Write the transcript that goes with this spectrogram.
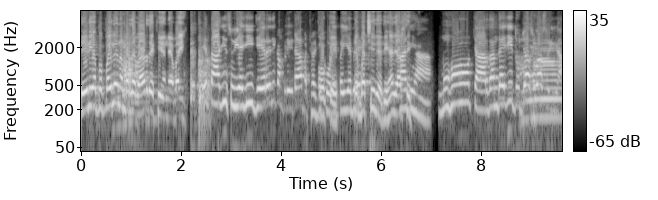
ਤੇ ਜਿਹੜੀ ਆਪਾਂ ਪਹਿਲੇ ਨੰਬਰ ਤੇ ਬੈਠ ਦੇਖੀ ਜਾਂਦੇ ਆ ਬਾਈ ਇਹ ਤਾਜੀ ਸੂਈ ਹੈ ਜੀ ਜੇਰ ਦੀ ਕੰਪਲੀਟ ਆ ਬੱਠਲ ਜੀ ਕੋਲੇ ਪਈ ਹੈ ਤੇ ਵੀਰੇ। ਬੱਚੀ ਦੇਤੀ ਹੈ ਹਾਂਜੀ ਜਰਸੀ ਹਾਂ। ਮੂੰਹੋਂ ਚਾਰ ਦੰਦ ਹੈ ਜੀ ਦੂਜਾ ਸੂਆ ਸੂਈ ਆ।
